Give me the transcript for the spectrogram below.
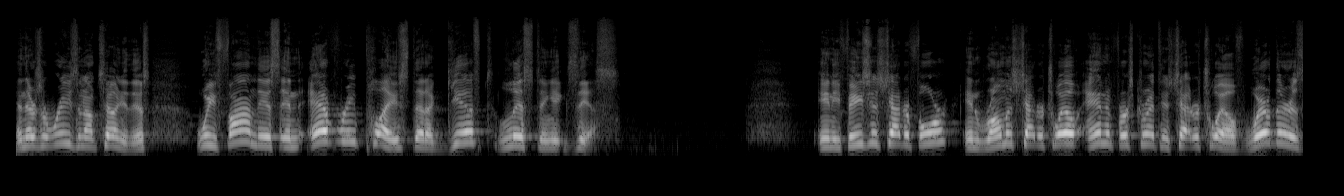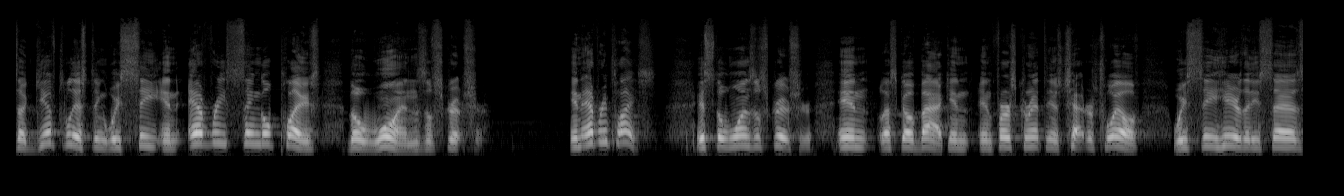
and there's a reason I'm telling you this. We find this in every place that a gift listing exists in Ephesians chapter 4, in Romans chapter 12, and in 1 Corinthians chapter 12, where there is a gift listing, we see in every single place the ones of Scripture. In every place. It's the ones of Scripture. In let's go back. In, in 1 Corinthians chapter 12, we see here that he says,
